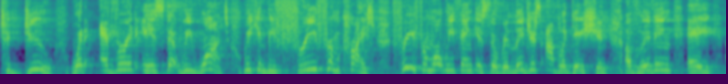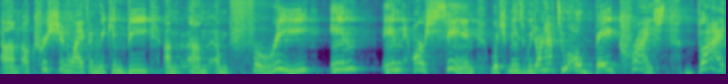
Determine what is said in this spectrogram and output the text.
to do whatever it is that we want. We can be free from Christ, free from what we think is the religious obligation of living a, um, a Christian life, and we can be um, um, um free in, in our sin, which means we don't have to obey Christ. But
